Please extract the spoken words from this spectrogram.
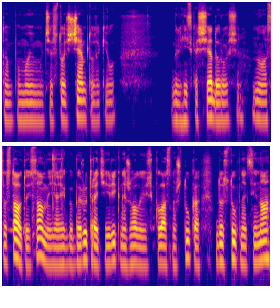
там, по-моєму, чи 100 з чим-то за кіло. Бельгійська ще дорожча. Ну, а состав той самий. Я якби беру третій рік, не жалуюсь. Класна штука, доступна ціна.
